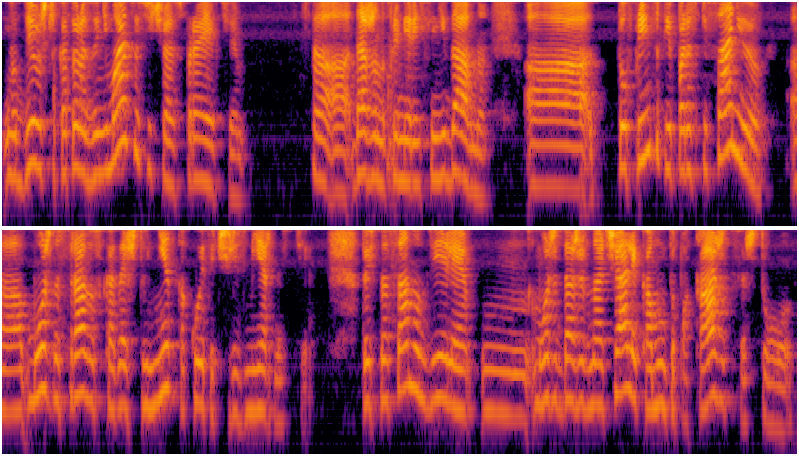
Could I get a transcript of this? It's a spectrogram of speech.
вот девушки, которые занимаются сейчас в проекте, даже, например, если недавно, а, то, в принципе, по расписанию а, можно сразу сказать, что нет какой-то чрезмерности. То есть на самом деле, может даже в начале кому-то покажется, что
